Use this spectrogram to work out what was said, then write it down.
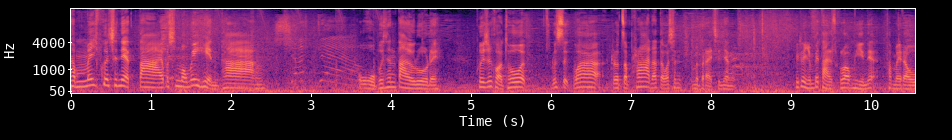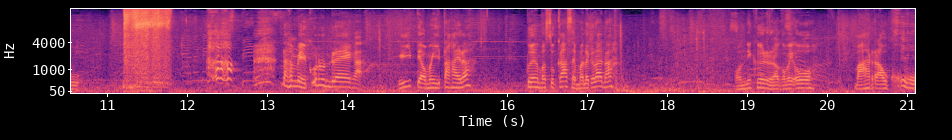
ทำให้เพื่อนฉันเนี่ยตายเพราะฉันมองไม่เห็นทาง โอ้โหเพื่อนฉันตายรัวเลย เพื่อนฉันขอโทษ รู้สึกว่าเราจะพลาดนะแต่ว่าฉันไม่เป็นไรฉันยังพี่เรายังไม่ตายสักรอบนี้เนี่ยทำไมเรา ดาเมจก็รุนแรงอะเฮ้ยเตียวมีตายแล้วเพื่อนบาสุก้าใส่มาเลยก็ได้นะอ๋อนี่คือเรากับไบโอ มาเราคู่หู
